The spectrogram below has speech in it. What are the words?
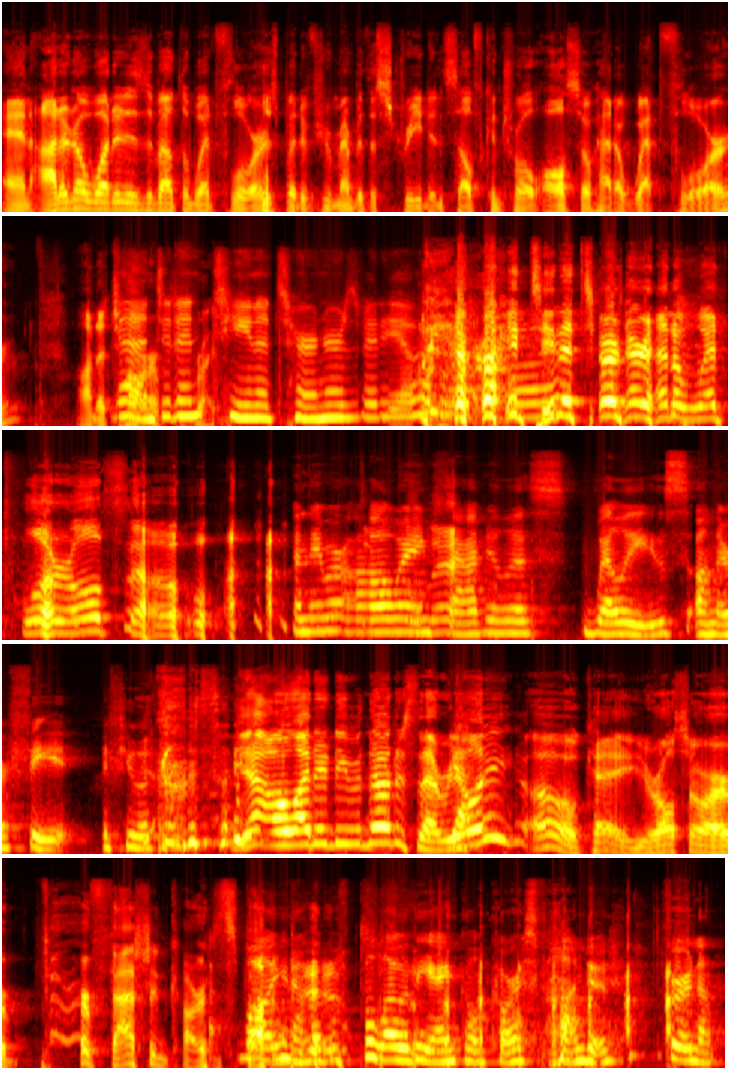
And I don't know what it is about the wet floors, but if you remember the street in self-control also had a wet floor on a tarp. yeah, and didn't right? Tina Turner's video? have a wet right, floor? Tina Turner had a wet floor also. And they were all wearing fabulous wellies on their feet. If you look closely. Yeah. Oh, I didn't even notice that. Really? Oh, okay. You're also our our fashion correspondent. Well, you know, the below the ankle correspondent for another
